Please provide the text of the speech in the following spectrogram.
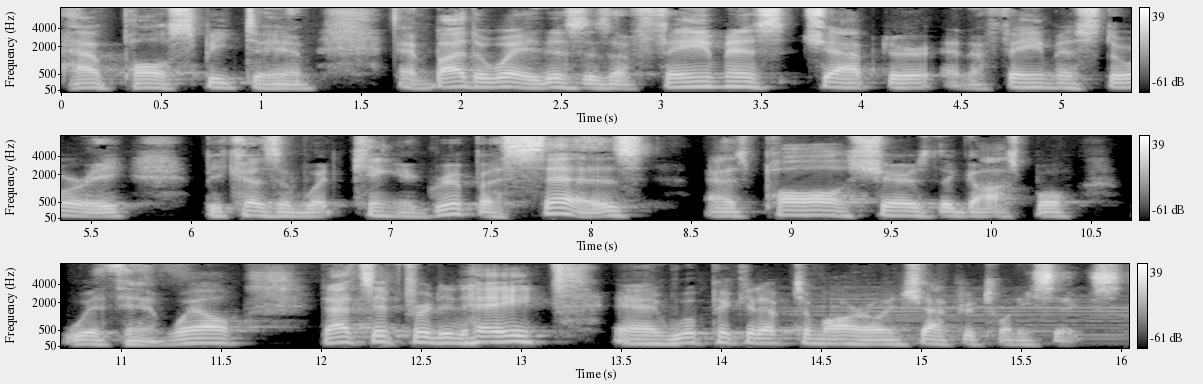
have Paul speak to him. And by the way, this is a famous chapter and a famous story because of what King Agrippa says as Paul shares the gospel with him. Well, that's it for today, and we'll pick it up tomorrow in chapter 26.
